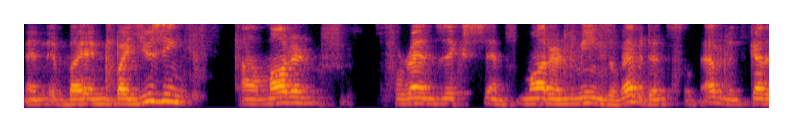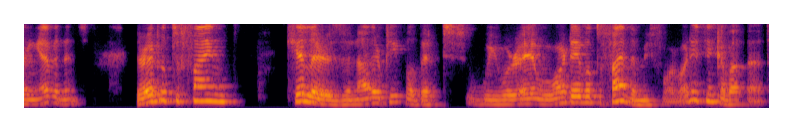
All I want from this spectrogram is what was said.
and by and by using uh, modern forensics and modern means of evidence, of evidence gathering evidence, they're able to find killers and other people that we were eh, we weren't able to find them before. What do you think about that?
